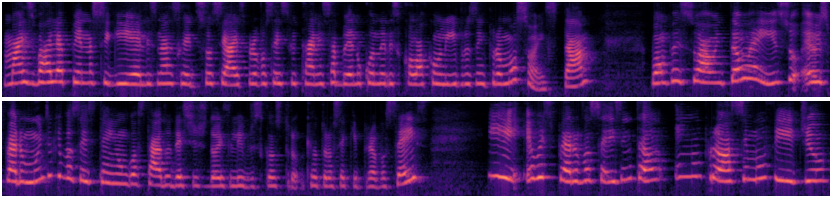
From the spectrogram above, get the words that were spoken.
mas vale a pena seguir eles nas redes sociais pra vocês ficarem sabendo quando eles colocam livros em promoções, tá? Bom, pessoal, então é isso. Eu espero muito que vocês tenham gostado desses dois livros que eu, que eu trouxe aqui pra vocês. E eu espero vocês, então, em um próximo vídeo.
